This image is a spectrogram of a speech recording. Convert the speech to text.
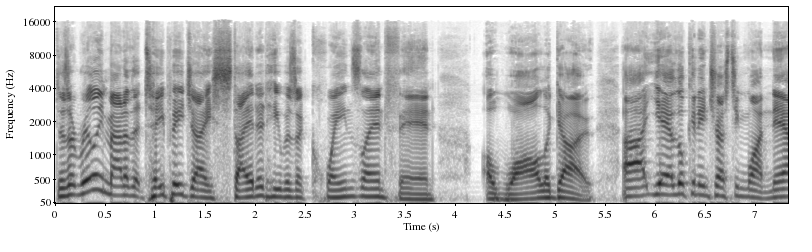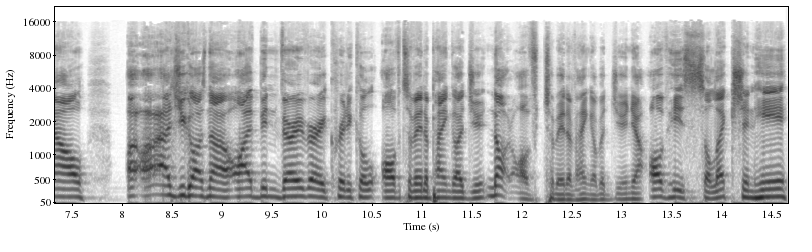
Does it really matter that TPJ stated he was a Queensland fan a while ago? Uh, yeah, look, an interesting one. Now, uh, as you guys know, I've been very, very critical of Tevita Pangai Jr., not of Tevita Pangai, but Jr., of his selection here.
